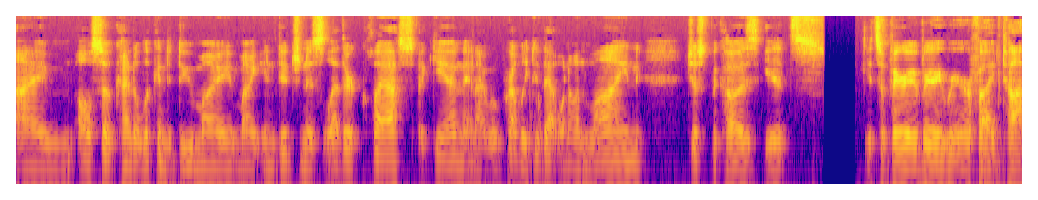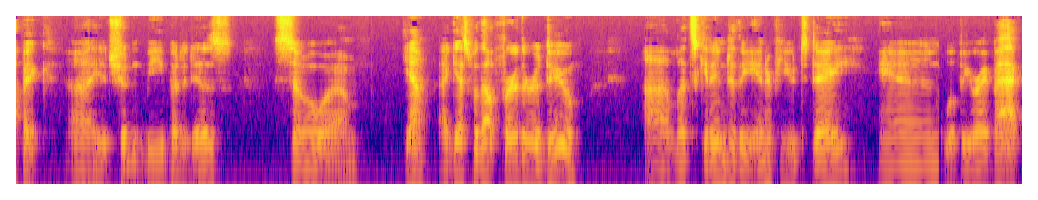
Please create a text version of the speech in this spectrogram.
I'm also kind of looking to do my my indigenous leather class again, and I will probably do that one online, just because it's it's a very very rarefied topic. Uh, it shouldn't be, but it is. So um, yeah, I guess without further ado, uh, let's get into the interview today, and we'll be right back.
